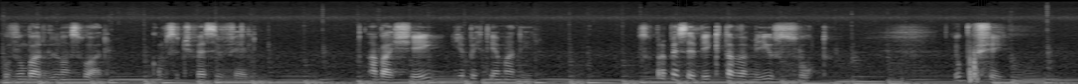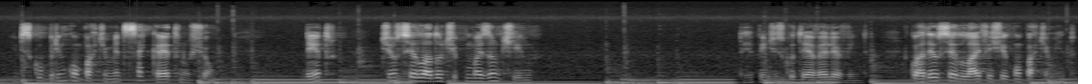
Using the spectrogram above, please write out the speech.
ouvi um barulho no assoalho, como se tivesse velho. Abaixei e apertei a madeira, só para perceber que estava meio solto. Eu puxei e descobri um compartimento secreto no chão. Dentro tinha um celular do tipo mais antigo. De repente escutei a velha vindo. Guardei o celular e fechei o compartimento.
